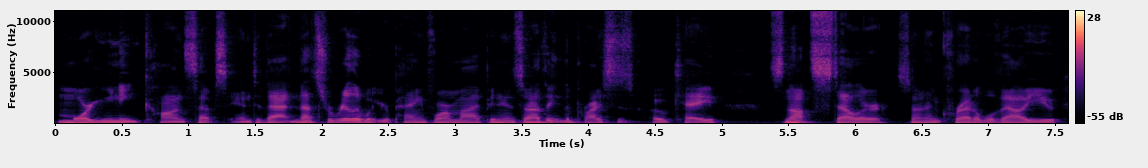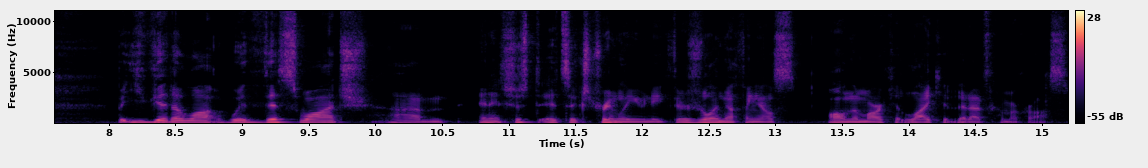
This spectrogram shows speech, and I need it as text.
more unique concepts into that, and that's really what you're paying for, in my opinion. So I think the price is okay. It's not stellar, it's not an incredible value, but you get a lot with this watch, um, and it's just it's extremely unique. There's really nothing else on the market like it that I've come across.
